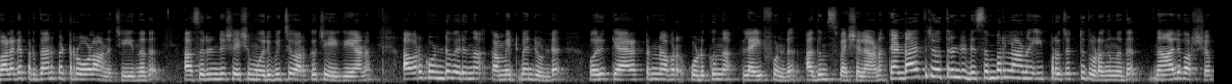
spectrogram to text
വളരെ പ്രധാനപ്പെട്ട റോളാണ് ചെയ്യുന്നത്. അസുരന് ശേഷം ഒരുമിച്ച് വർക്ക് ചെയ്യുകയാണ്. അവർ കൊണ്ടുവരുന്ന കമ്മിറ്റ്മെന്റ് ഉണ്ട്. ഒരു ക്യാരക്ടറിന് അവർ കൊടുക്കുന്ന ലൈഫുണ്ട് അതും സ്പെഷ്യലാണ് രണ്ടായിരത്തി ഇരുപത്തിരണ്ട് ഡിസംബറിലാണ് ഈ പ്രൊജക്ട് തുടങ്ങുന്നത്. നാല് വർഷം.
